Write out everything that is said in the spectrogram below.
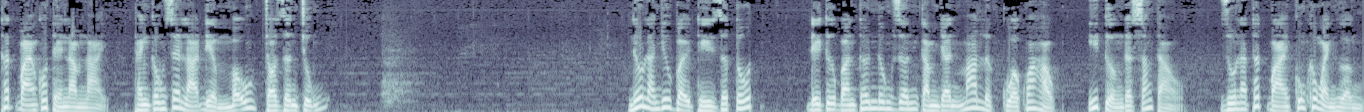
thất bại có thể làm lại, thành công sẽ là điểm mẫu cho dân chúng. Nếu là như vậy thì rất tốt, để từ bản thân nông dân cảm nhận ma lực của khoa học, ý tưởng đã sáng tạo, dù là thất bại cũng không ảnh hưởng,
